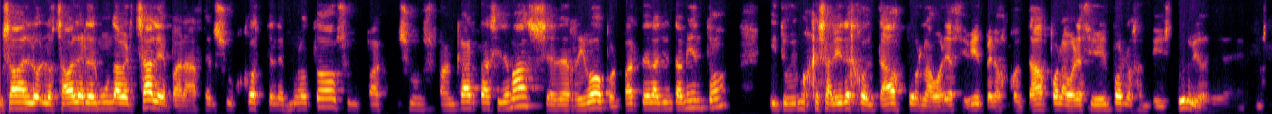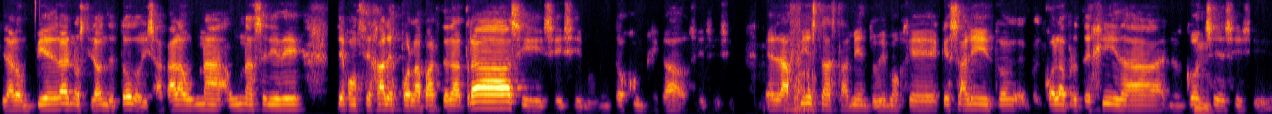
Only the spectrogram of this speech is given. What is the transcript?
usaban los chavales del mundo Aberchale para hacer sus cócteles molotov, sus, pancartas y demás, se derribó por parte del ayuntamiento y tuvimos que salir escoltados por la Guardia Civil, pero escoltados por la Guardia Civil por los antidisturbios. Nos tiraron piedras, nos tiraron de todo y sacaron una, una serie de, concejales por la parte de atrás y sí, sí, momentos complicados, sí, sí, sí. En las fiestas también tuvimos que, salir con, la protegida, en el coche, mm. sí, sí.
